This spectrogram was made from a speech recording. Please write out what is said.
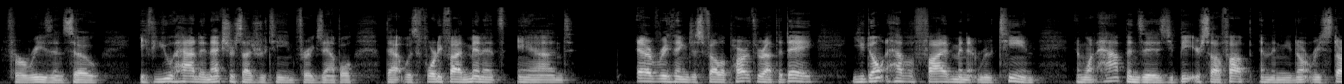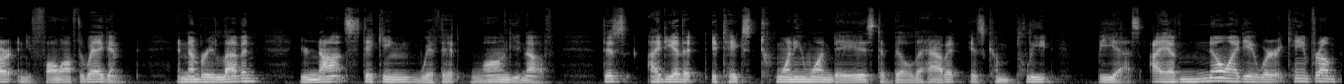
for a reason. So if you had an exercise routine, for example, that was 45 minutes and everything just fell apart throughout the day, you don't have a five minute routine. And what happens is you beat yourself up and then you don't restart and you fall off the wagon. And number 11, you're not sticking with it long enough. This idea that it takes 21 days to build a habit is complete BS. I have no idea where it came from.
